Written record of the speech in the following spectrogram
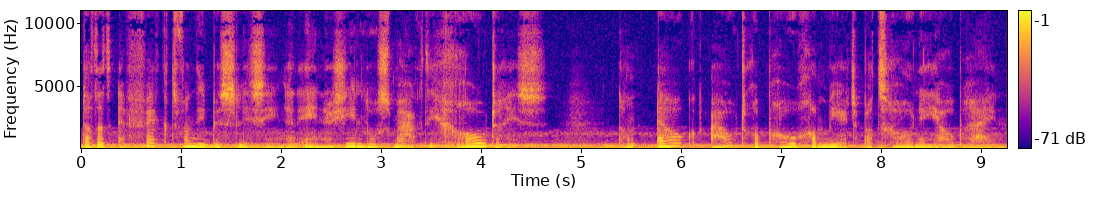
dat het effect van die beslissing een energie losmaakt die groter is dan elk oud geprogrammeerd patroon in jouw brein.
